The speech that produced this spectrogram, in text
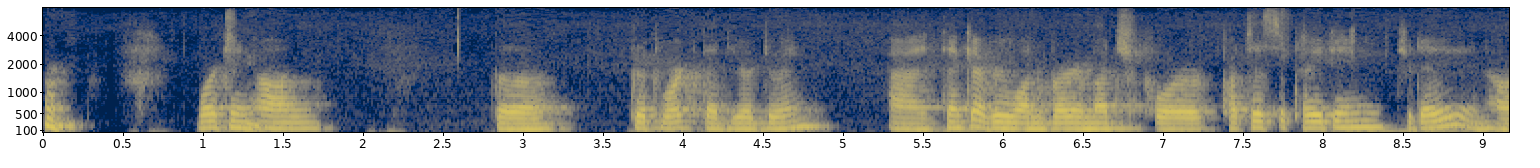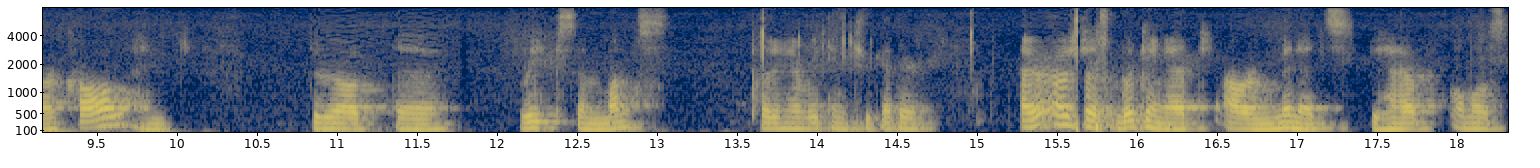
working on the good work that you're doing. I thank everyone very much for participating today in our call and throughout the weeks and months putting everything together. I, was just looking at our minutes. We have almost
